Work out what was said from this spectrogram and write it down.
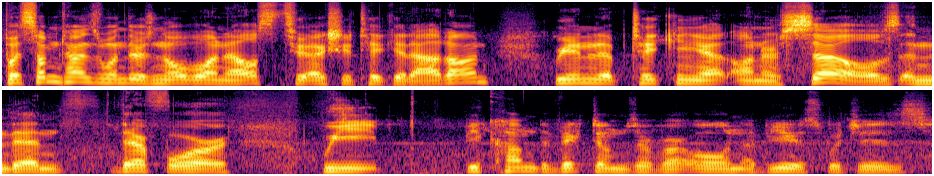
But sometimes when there's no one else to actually take it out on we ended up taking it on ourselves and then therefore we become the victims of our own abuse which is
